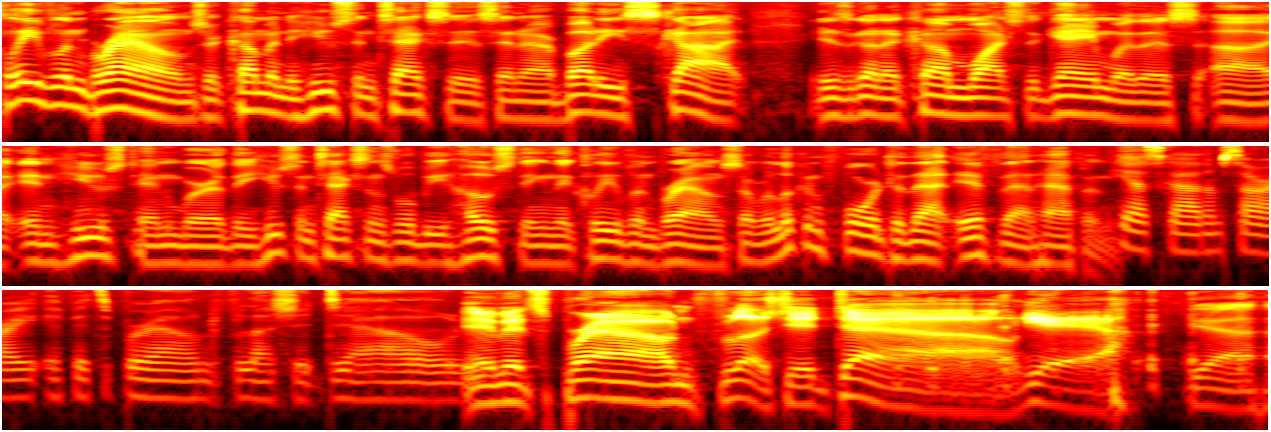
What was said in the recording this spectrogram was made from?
Cleveland Browns are coming to Houston, Texas, and our buddy Scott is going to come watch the game with us uh, in Houston, where the Houston Texans will be hosting the Cleveland Browns. So we're looking forward to that if that happens. Yeah, Scott, I'm sorry. If it's brown, flush it down. If it's brown, flush it down. Yeah. Yeah.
